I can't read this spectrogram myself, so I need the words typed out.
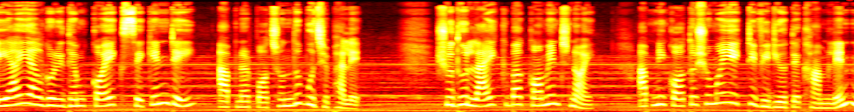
AI algorithm কয়েক সেকেন্ডেই আপনার পছন্দ বুঝে ফেলে। শুধু লাইক বা কমেন্ট নয়, আপনি কত সময় একটি ভিডিওতে খামলেন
